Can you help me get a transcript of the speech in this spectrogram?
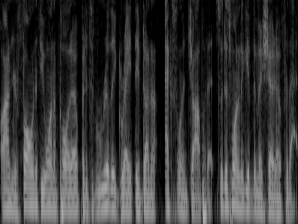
on your phone if you want to pull it out. But it's really great. They've done an excellent job with it. So just wanted to give them a shout out for that.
